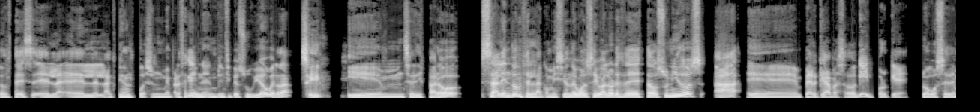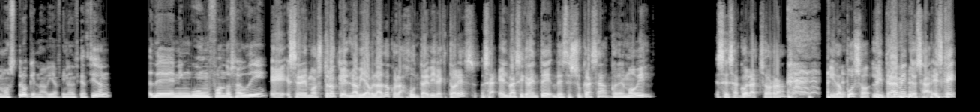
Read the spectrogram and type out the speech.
Entonces, el- el- la acción, pues me parece que en, en principio subió, ¿verdad? sí, Y mm, se disparó. Sale entonces la Comisión de Bolsa y Valores de Estados Unidos a eh, ver qué ha pasado aquí, porque luego se demostró que no había financiación de ningún fondo saudí. Eh, se demostró que él no había hablado con la junta de directores. O sea, él básicamente desde su casa, con el móvil, se sacó la chorra y lo puso. Literalmente, o sea, es que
